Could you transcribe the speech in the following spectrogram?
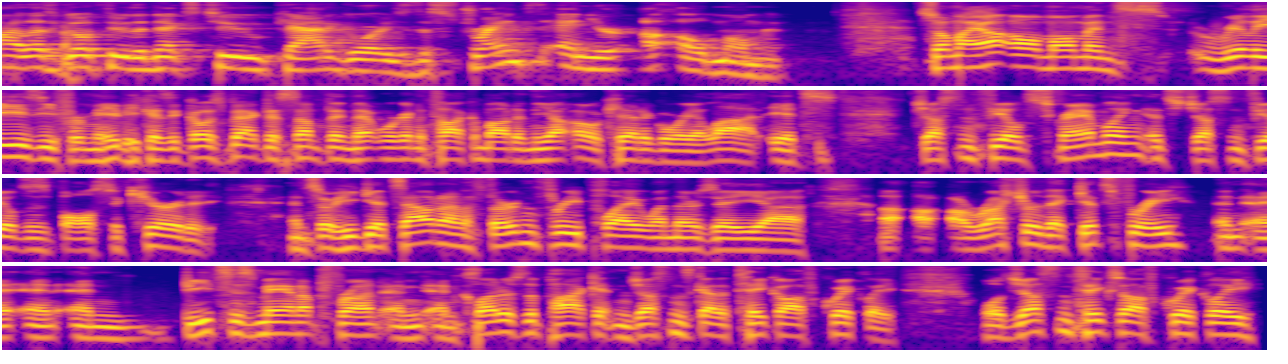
All right, let's go through the next two categories: the strength and your uh oh moment. So my uh-oh moment's really easy for me because it goes back to something that we're going to talk about in the uh-oh category a lot. It's Justin Fields scrambling. It's Justin Fields' ball security. And so he gets out on a third and three play when there's a uh, a, a, rusher that gets free and, and and beats his man up front and, and clutters the pocket and Justin's got to take off quickly. Well, Justin takes off quickly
